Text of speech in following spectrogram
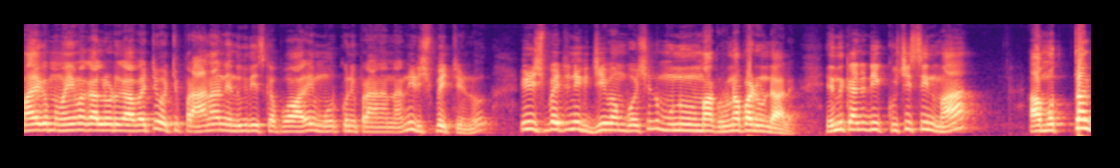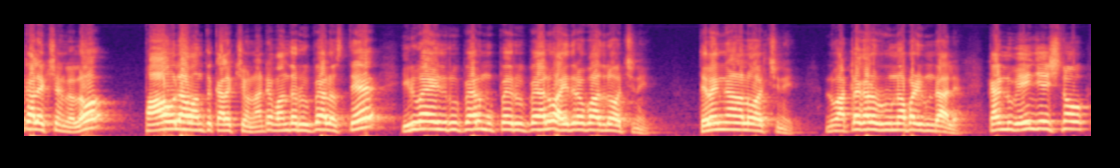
మహిమ మహిమగల్లోడు కాబట్టి వచ్చి ప్రాణాన్ని ఎందుకు తీసుకుపోవాలి? మూర్ఖుని ప్రాణాన్ని ఇడిచిపెట్టిండు. ఇడిచిపెట్టి నీకు జీవం పోసిండు నువ్వు మాకు రుణపడి ఉండాలి. ఎందుకంటే నీ ఖుషి సినిమా ఆ మొత్తం కలెక్షన్లలో పావుల వంతు కలెక్షన్లు. అంటే వంద రూపాయలు వస్తే ఇరవై ఐదు రూపాయలు ముప్పై రూపాయలు హైదరాబాద్లో వచ్చినాయి. తెలంగాణలో వచ్చినాయి. నువ్వు అట్లా కూడా రుణపడి ఉండాలి. కానీ నువ్వేం చేసినావు?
